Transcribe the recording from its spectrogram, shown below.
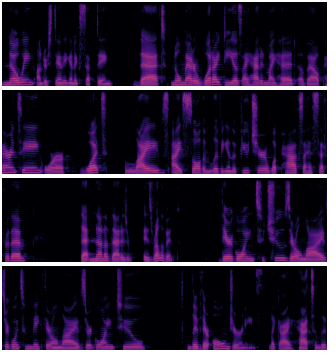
knowing, understanding, and accepting that no matter what ideas I had in my head about parenting or what lives I saw them living in the future, what paths I had set for them, that none of that is, is relevant. They're going to choose their own lives, they're going to make their own lives, they're going to live their own journeys like I had to live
